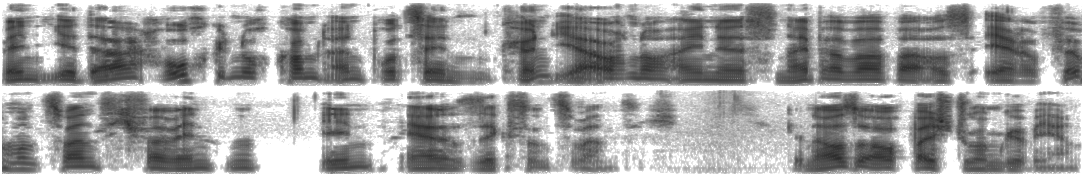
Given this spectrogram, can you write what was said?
Wenn ihr da hoch genug kommt an Prozenten, könnt ihr auch noch eine Sniperwaffe aus R25 verwenden, in R26. Genauso auch bei Sturmgewehren.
